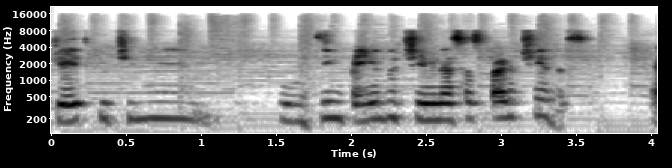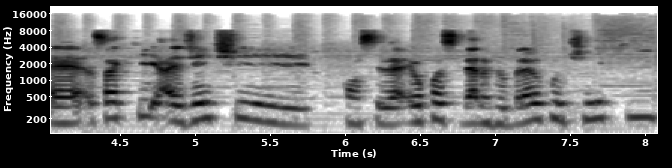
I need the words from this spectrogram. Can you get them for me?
jeito que o time, o desempenho do time nessas partidas. É, só que a gente considera, eu considero o Rio Branco um time que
